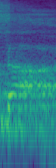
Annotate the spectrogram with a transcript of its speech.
stop.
